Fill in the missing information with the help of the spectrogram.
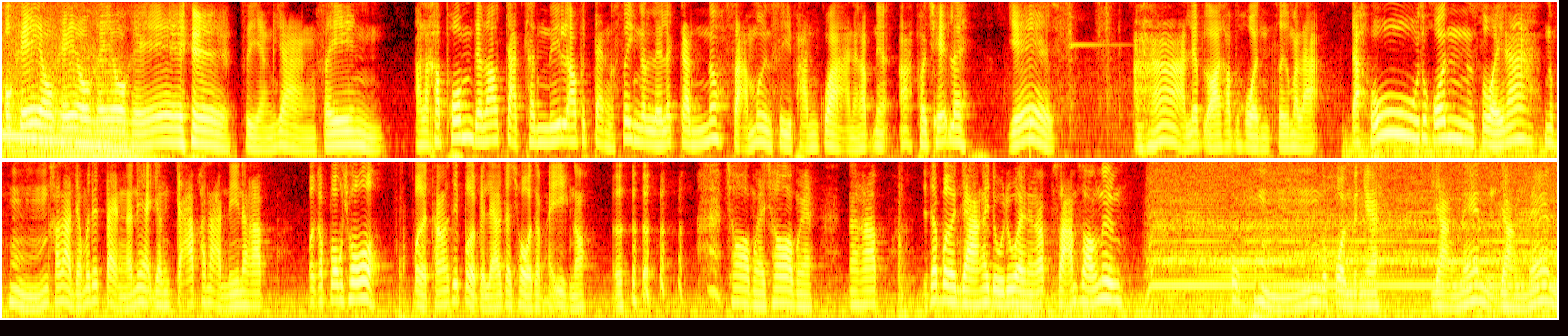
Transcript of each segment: โอเค โอเค โอเค โอเค เสียงอย่างซิงเอาละครับผม เดี๋ยวเราจัดคันนี้เอาไปแต่งซิ่งกันเลยแล้วกันเนาะสามหมื่นสี่พันกว่านะครับเนี่ย อะพอเช็ดเลย yes อ่าเรียบร้อยครับทุกคนซื้อมาละดาฮูทุกคนสวยนะหือขนาดยังไม่ได้แต่งนะเนี่ยยังจ้าบขนาดนี้นะครับเปิดกระโปรงโชว์เปิดทั้งที่เปิดไปแล้วจะโชว์ทำไมอีกเนาะออชอบไงชอบไงนะครับเดี๋ยวจะเบิร์นยางให้ดูด้วยนะครับสามสองหนึ่งโอ้โหทุกคนเป็นไงอย่างแน่นอย่างแน่น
